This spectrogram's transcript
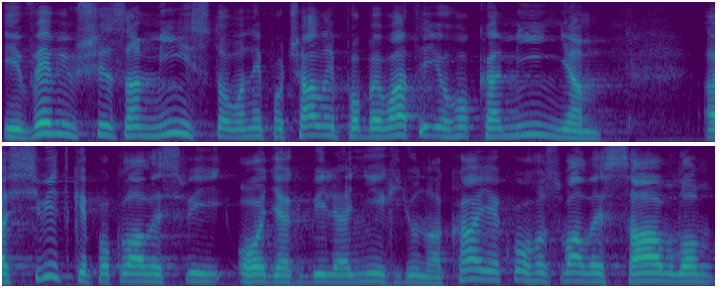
І, вивівши за місто, вони почали побивати його камінням, а свідки поклали свій одяг біля ніг юнака, якого звали Савлом,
